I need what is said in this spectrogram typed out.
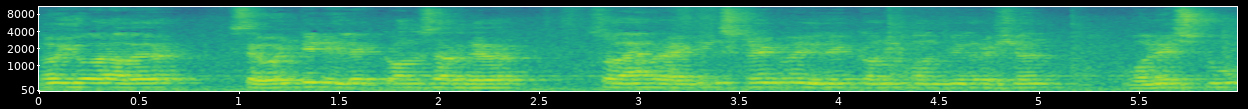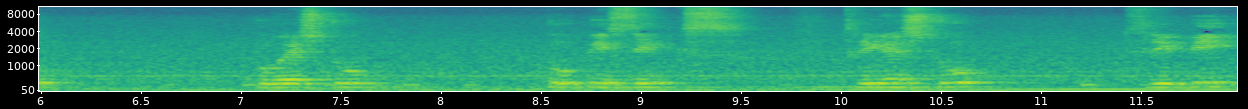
Now you are aware 17 electrons are there. So I am writing straight away electronic configuration 1s2, 2s2, 2p6, 3s2, 3p.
